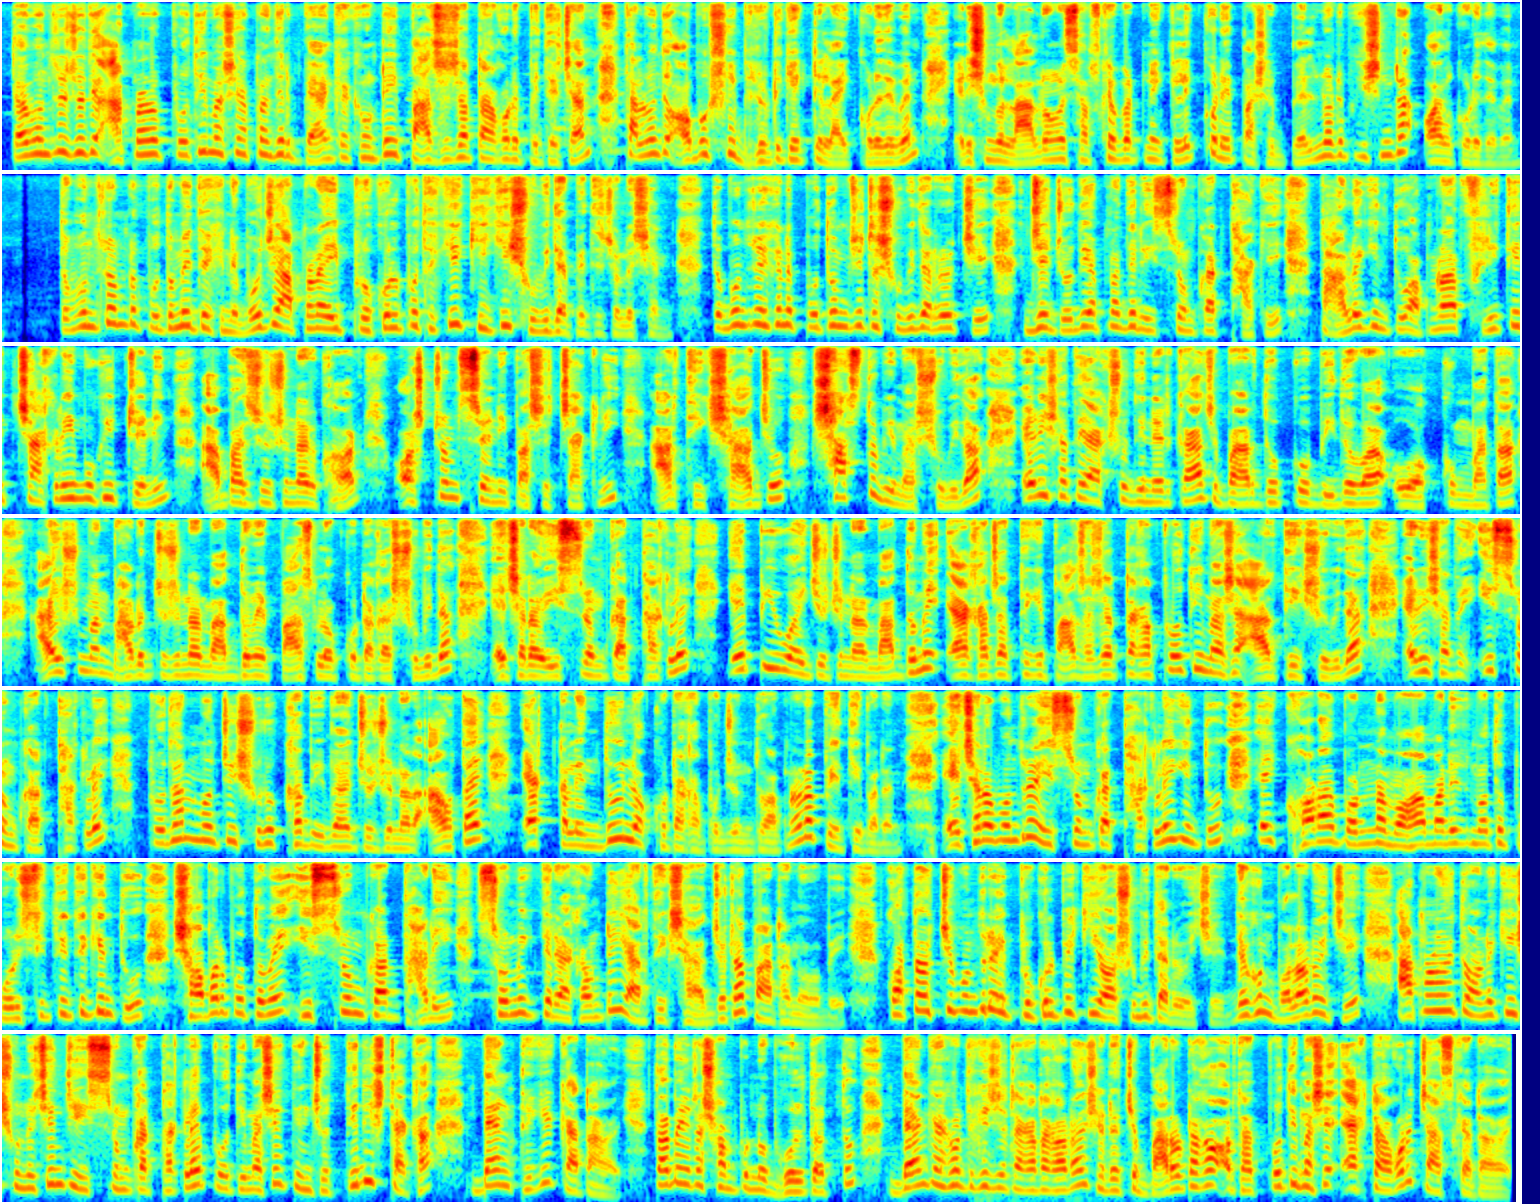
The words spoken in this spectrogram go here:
তবে বন্ধুরা, যদি আপনারা প্রতি মাসে আপনাদের ব্যাঙ্ক অ্যাকাউন্টেই পাঁচ হাজার টাকা করে পেতে চান, তাহলে মধ্যে অবশ্যই ভিডিওটিকে একটি লাইক করে দেবেন। এর সঙ্গে লাল রঙের সাবস্ক্রাইব বাটনে ক্লিক করে পাশের বেল নোটিফিকেশনটা অল করে দেবেন। তো বন্ধুরা, আমরা প্রথমেই দেখে নেব যে আপনারা এই প্রকল্প থেকে কি কি সুবিধা পেতে চলেছেন। তো বন্ধুরা, এখানে প্রথম যেটা সুবিধা রয়েছে যে যদি আপনাদের শ্রম কার্ড থাকে, তাহলে কিন্তু আপনারা ফ্রিতে চাকরিমুখী ট্রেনিং, আবাস যোজনার ঘর, অষ্টম শ্রেণি পাশের চাকরি, আর্থিক সাহায্য, স্বাস্থ্য বিমার সুবিধা, এরই সাথে একশো দিনের কাজ, বার্ধক্য, বিধবা ও অক্ষম ভাতা, আয়ুষ্মান ভারত যোজনার মাধ্যমে পাঁচ লক্ষ টাকার সুবিধা, এছাড়াও শ্রম কার্ড থাকলে এপিওয়াই যোজনার মাধ্যমে এক হাজার থেকে পাঁচ হাজার টাকা প্রতি মাসে আর্থিক সুবিধা, এরই সাথে শ্রম কার্ড থাকলে প্রধানমন্ত্রী সুরক্ষা বিমা যোজনার আওতায় এককালীন দুই লক্ষ টাকা পর্যন্ত আপনারা পেতে পারেন। এছাড়া বন্ধুরা শ্রম কার্ড থাকলে কিন্তু এই খরা, বন্যা, মহামারীর মতো পরিস্থিতিতে কিন্তু সবার প্রথমে শ্রম কার্ডধারী শ্রমিকদের অ্যাকাউন্টেই আর্থিক সাহায্যটা পাঠানো হবে। কথা হচ্ছে বন্ধুরা, এই প্রকল্পে কি অসুবিধা রয়েছে? দেখুন, বলা রয়েছে, আপনারা হয়তো অনেকেই শুনেছেন যে শ্রম কার্ড থাকলে প্রতি মাসে তিনশো টাকা ব্যাংক থেকে কাটা হয়। তবে এটা সম্পূর্ণ ভুল তথ্য। ব্যাংক অ্যাকাউন্ট থেকে যে টাকাটা কাটা হয়, সেটা হচ্ছে বারো টাকা, অর্থাৎ প্রতি মাসে এক টাকা করে চার্জ কাটা হয়।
